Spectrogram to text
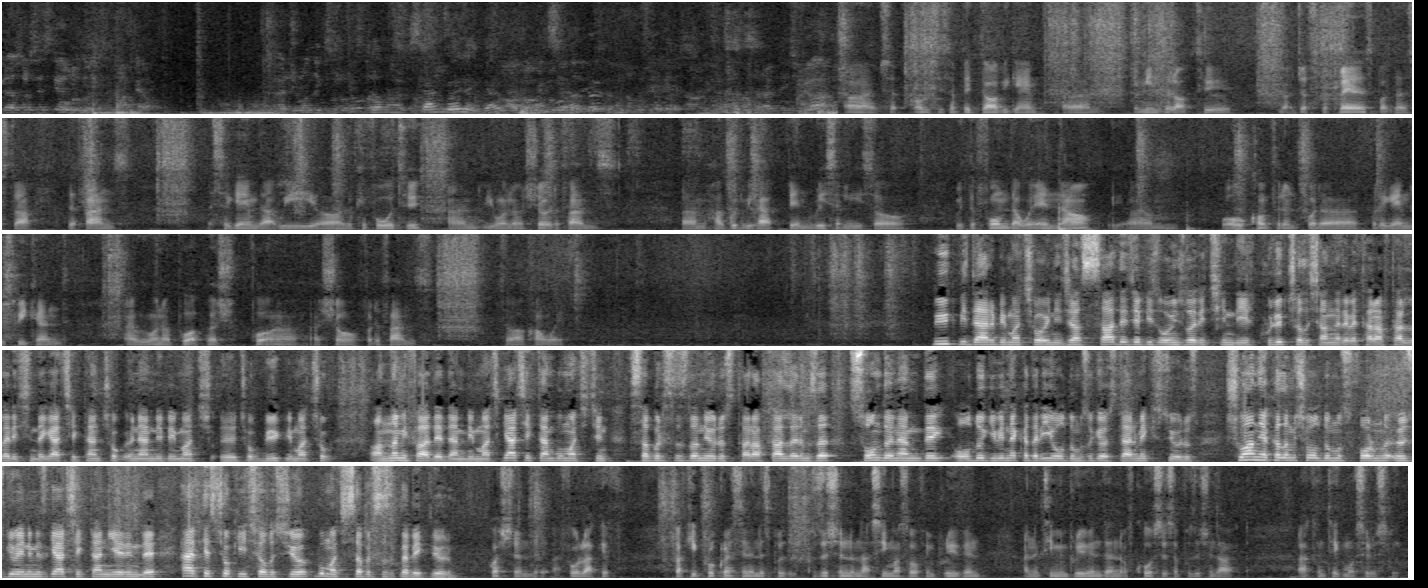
Biraz sonra ses gelir mi? Tamam, sen böyle gel. o zaman sana- Uh, so obviously, it's a big derby game. Um, it means a lot to not just the players but the staff, the fans. It's a game that we are looking forward to, and we want to show the fans um, how good we have been recently. So, with the form that we're in now, we, um, we're all confident for the for the game this weekend, and we want to put up a put a, a show for the fans. So I can't wait. Büyük bir derbi maçı oynayacağız. Sadece biz oyuncular için değil, kulüp çalışanları ve taraftarlar için de gerçekten çok önemli bir maç, e, çok büyük bir maç, çok anlam ifade eden bir maç. Gerçekten bu maç için sabırsızlanıyoruz. Taraftarlarımıza son dönemde olduğu gibi ne kadar iyi olduğumuzu göstermek istiyoruz. Şu an yakalamış olduğumuz formla özgüvenimiz gerçekten yerinde. Herkes çok iyi çalışıyor. Bu maçı sabırsızlıkla bekliyorum. question. I feel like if, if I keep progressing in this po- position and I see myself improving and the team improving, then of course it's a position that I, can take more seriously.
